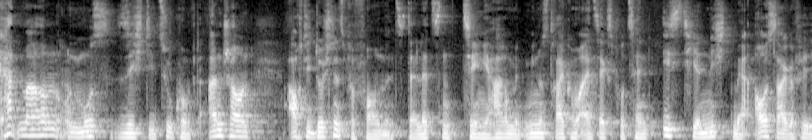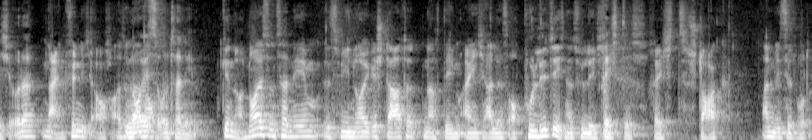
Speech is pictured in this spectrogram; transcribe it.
Cut machen und muss sich die Zukunft anschauen. Auch die Durchschnittsperformance der letzten 10 Jahre mit minus 3,16% ist hier nicht mehr aussagefähig, oder? Nein, finde ich auch. Also Neues auch, Unternehmen. Genau, neues Unternehmen ist wie neu gestartet, nachdem eigentlich alles auch politisch natürlich Richtig. recht stark anvisiert wurde.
